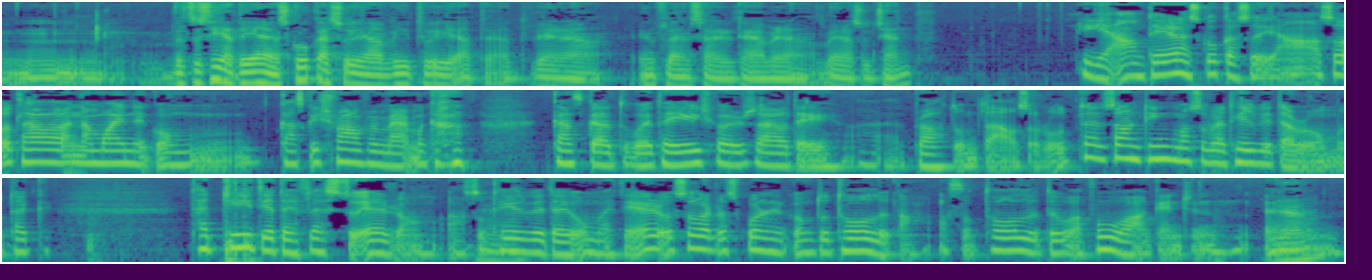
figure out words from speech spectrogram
Mm, vill du säga att det är en skugga så jag vet ju att, att vara influencer till att vara, vara så känt? Ja, det är en skugga så ja. Alltså att ha en mening om ganska inte framför mig men kan ganska att vad det är kör så att det pratar om det och så Och det är sådana ting man måste vara tillvitare om och tack tar tid att det flest du är då. Alltså mm. till vid dig om att det är. Och så är det spårning om du tåler det. Alltså tåler du att få kanske. Yeah. Um,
